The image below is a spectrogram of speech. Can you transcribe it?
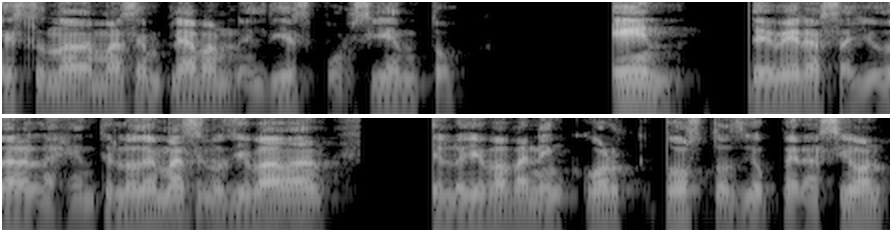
estos nada más empleaban el 10% en de veras ayudar a la gente. Lo demás se los llevaban, se lo llevaban en costos de operación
